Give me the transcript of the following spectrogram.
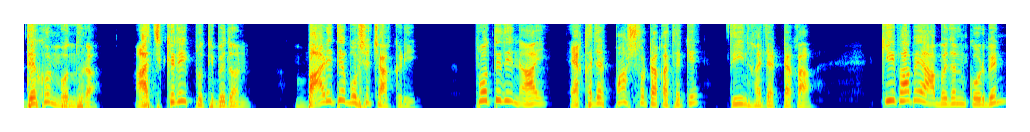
দেখুন বন্ধুরা, আজকের এই প্রতিবেদন, বাড়িতে বসে চাকরি, প্রতিদিন আয় এক হাজার পাঁচশো টাকা থেকে তিন হাজার টাকা। কীভাবে আবেদন করবেন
